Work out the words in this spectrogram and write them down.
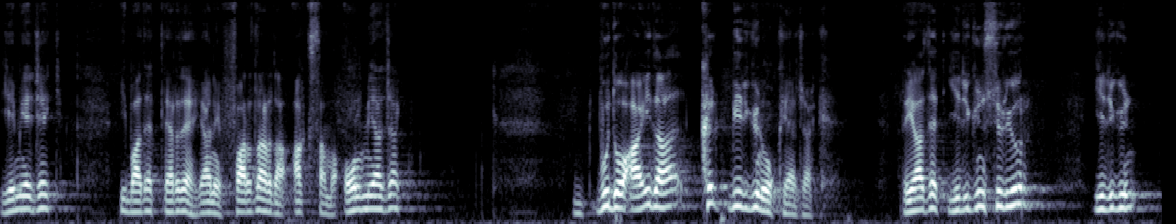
yemeyecek. İbadetlerde yani farzlarda aksama olmayacak. Bu duayı da 41 gün okuyacak. Riyazet 7 gün sürüyor. 7 gün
